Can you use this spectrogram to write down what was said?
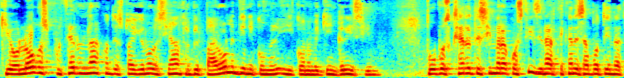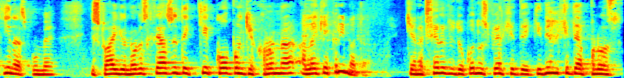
και ο λόγος που θέλουν να έρχονται στο Άγιον Όρος οι άνθρωποι παρόλο την οικονομική κρίση που όπως ξέρετε σήμερα κοστίζει να έρθει κανείς από την Αθήνα ας πούμε στο Άγιον Όρος χρειάζονται και κόπον και χρόνο αλλά και χρήματα. Και να ξέρετε ότι ο κόσμος που έρχεται εκεί δεν έρχεται απλώς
